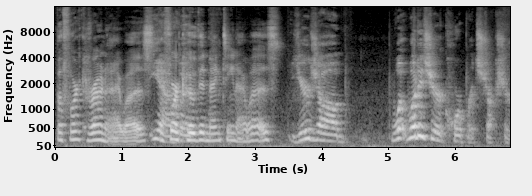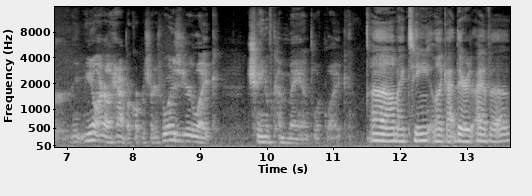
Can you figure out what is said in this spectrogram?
before Corona, I was. Yeah, Before COVID nineteen, I was. your job what what is your corporate structure? You don't really have a corporate structure. What does your like chain of command look like? Uh, my team, like I, there, I have a,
